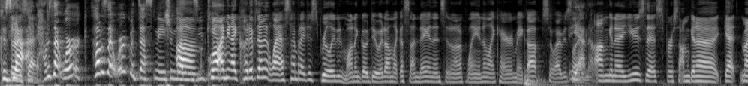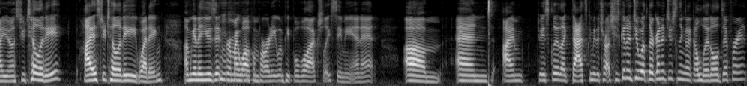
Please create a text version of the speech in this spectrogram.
because yeah, how does that work? How does that work with destination weddings? Um, well, I mean, I could have done it last time, but I just really didn't want to go do it on like a Sunday and then sit on a plane and like hair and makeup. So I was like, yeah, no. I'm gonna use this for. I'm gonna get my most utility, highest utility wedding. I'm gonna use it for my welcome party when people will actually see me in it. Um, and I'm basically like that's gonna be the trial. She's gonna do what they're gonna do something like a little different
